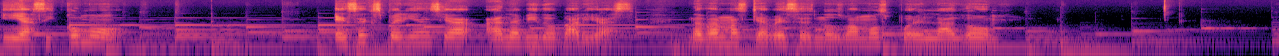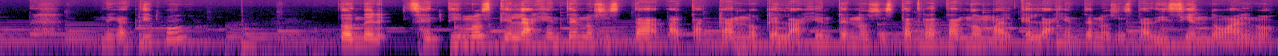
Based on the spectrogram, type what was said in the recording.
Y así como esa experiencia han habido varias, nada más que a veces nos vamos por el lado negativo, donde sentimos que la gente nos está atacando, que la gente nos está tratando mal, que la gente nos está diciendo algo.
